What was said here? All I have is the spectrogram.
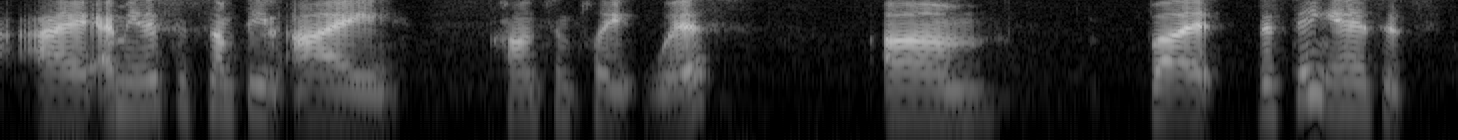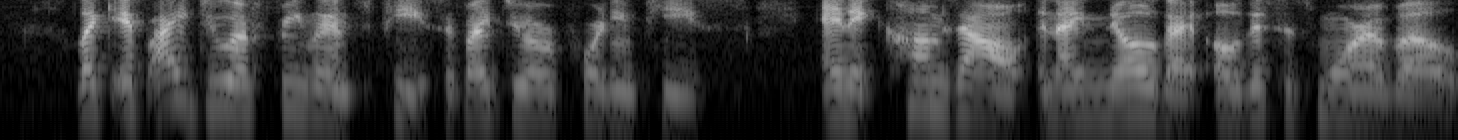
I I mean, this is something I contemplate with. Um, but the thing is, it's like if I do a freelance piece, if I do a reporting piece and it comes out and I know that, oh, this is more of a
